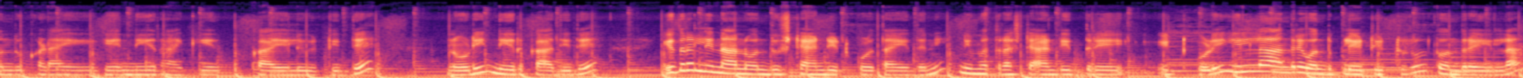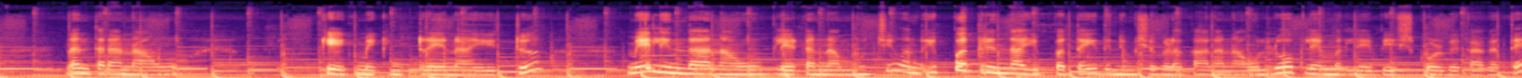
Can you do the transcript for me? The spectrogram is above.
ಒಂದು ಕಡಾಯಿಗೆ ನೀರು ಹಾಕಿ ಕಾಯಲು ಇಟ್ಟಿದ್ದೆ. ನೋಡಿ, ನೀರು ಕಾದಿದೆ. ಇದರಲ್ಲಿ ನಾನು ಒಂದು ಸ್ಟ್ಯಾಂಡ್ ಇಟ್ಕೊಳ್ತಾ ಇದ್ದೀನಿ. ನಿಮ್ಮ ಹತ್ರ ಸ್ಟ್ಯಾಂಡ್ ಇದ್ದರೆ ಇಟ್ಕೊಳ್ಳಿ. ಇಲ್ಲ ಅಂದರೆ ಒಂದು ಪ್ಲೇಟ್ ಇಟ್ಟರು ತೊಂದರೆ ಇಲ್ಲ. ನಂತರ ನಾವು ಕೇಕ್ ಮೇಕಿಂಗ್ ಟ್ರೇನ ಇಟ್ಟು ಮೇಲಿಂದ ನಾವು ಪ್ಲೇಟನ್ನು ಮುಚ್ಚಿ ಒಂದು ಇಪ್ಪತ್ತರಿಂದ ಇಪ್ಪತ್ತೈದು ನಿಮಿಷಗಳ ಕಾಲ ನಾವು ಲೋ ಫ್ಲೇಮಲ್ಲೇ ಬೇಯಿಸ್ಕೊಳ್ಬೇಕಾಗತ್ತೆ.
